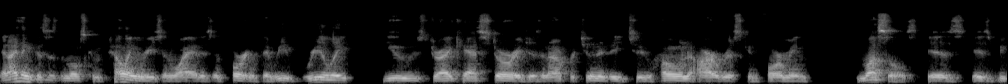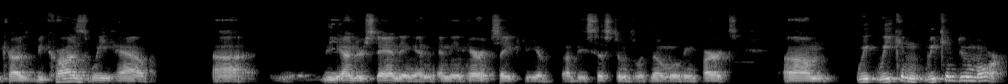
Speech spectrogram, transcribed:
and I think this is the most compelling reason why it is important that we really use dry cask storage as an opportunity to hone our risk informing muscles is is because because we have uh, the understanding and, and the inherent safety of, of these systems with no moving parts, um, we, we can we can do more.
